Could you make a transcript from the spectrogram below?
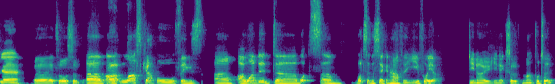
yeah, Uh, that's awesome. Um, all right, last couple things. Um, I wondered uh, what's um, what's in the second half of the year for you. Do you know your next sort of month or two?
